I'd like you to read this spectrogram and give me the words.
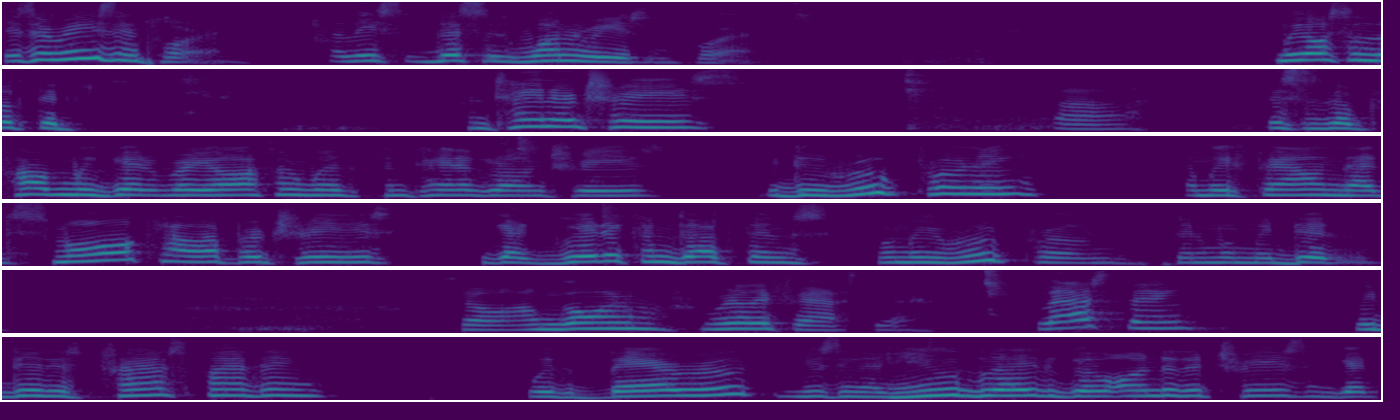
there's a reason for it. At least this is one reason for it. We also looked at container trees. Uh, this is a problem we get very often with container grown trees. We do root pruning and we found that small caliper trees get greater conductance when we root prune than when we didn't. So I'm going really fast here. Last thing we did is transplanting with bare root using a U blade to go under the trees and get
